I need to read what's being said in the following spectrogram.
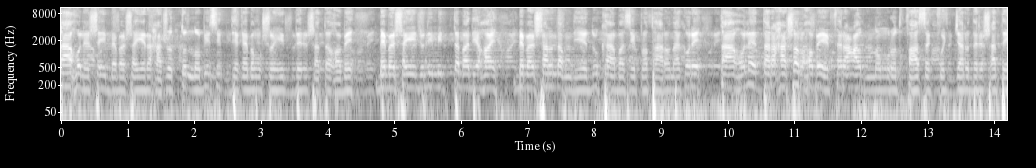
তাহলে সেই ব্যবসায়ীর হাসত্ব নবী সিদ্দিক এবং শহীদদের সাথে হবে। ব্যবসায়ী যদি মিথ্যাবাদী হয়, ব্যবসার নাম দিয়ে দুঃখাবাসী প্রতারণা করে, তাহলে তার হাসর হবে ফেরাউন, নমরুদ, ফাসেক, ফুজ্জারদের সাথে।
